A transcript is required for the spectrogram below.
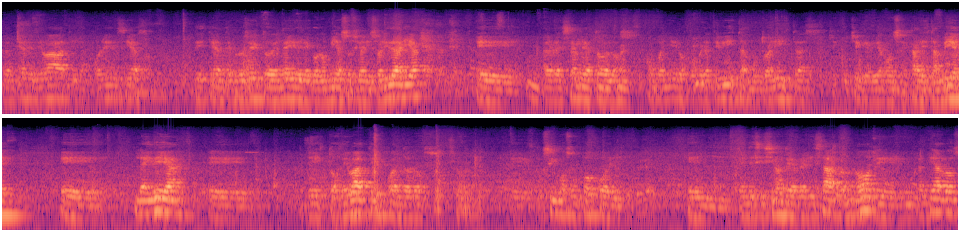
plantear el debate, las ponencias de este anteproyecto de ley de la economía social y solidaria. agradecerle a todos los compañeros cooperativistas, mutualistas, escuché que había concejales también. la idea de estos debates cuando los eh, pusimos un poco en, decisión de realizarlos, ¿no? de plantearlos,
